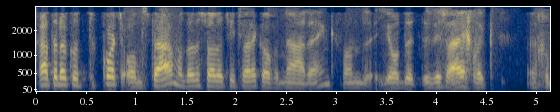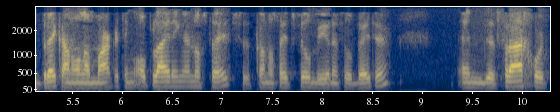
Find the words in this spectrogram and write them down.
Gaat er ook een tekort ontstaan? Want dat is wel iets waar ik over nadenk. Van, joh, dit, het is eigenlijk een gebrek aan online marketing opleidingen nog steeds. Het kan nog steeds veel meer en veel beter. En de vraag wordt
